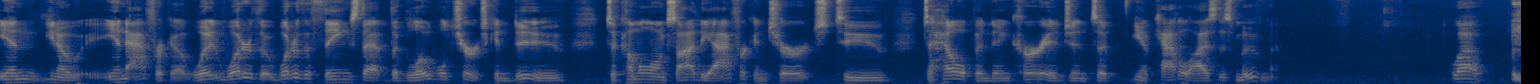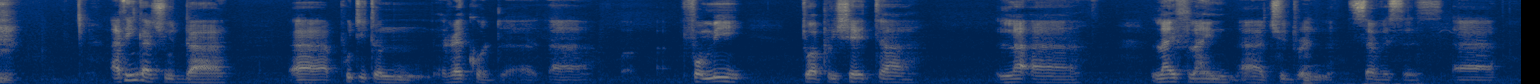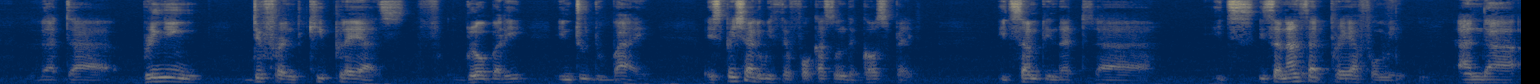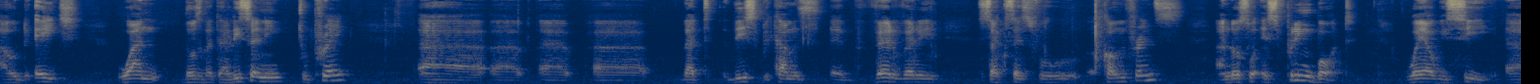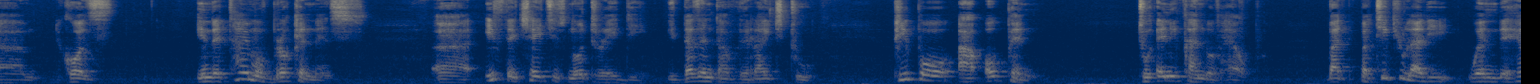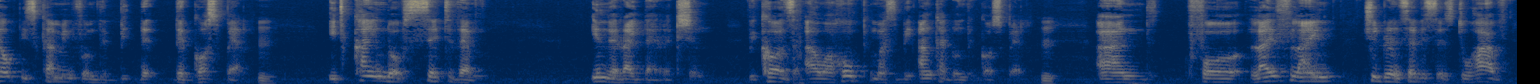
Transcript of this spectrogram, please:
in you know in Africa? What what are the what are the things that the global church can do to come alongside the African church to to help and to encourage and to you know catalyze this movement? Wow, I think I should uh, uh, put it on record. Uh, uh for me to appreciate uh, la, uh, Lifeline Children Services that bringing different key players globally into Dubai, especially with the focus on the gospel. It's something that it's it's an answered prayer for me, and uh, I would urge one those that are listening to pray uh, uh, uh, that this becomes a very very successful conference and also a springboard where we see um, because in the time of brokenness uh, if the church is not ready, it doesn't have the right to. People are open to any kind of help, but particularly when the help is coming from the the, the gospel, mm. it kind of set them in the right direction because our hope must be anchored on the gospel. Mm. And for Lifeline Children's Services to have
